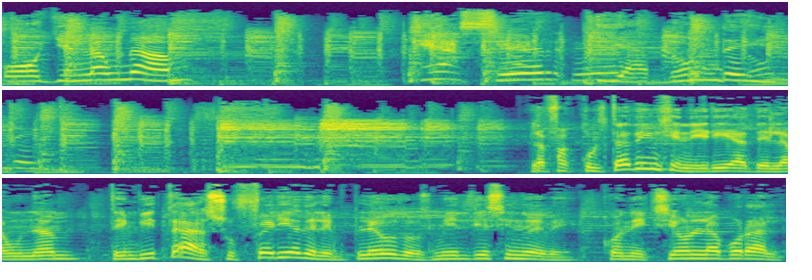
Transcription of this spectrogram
Hoy en la UNAM, ¿qué hacer y a dónde ir? La Facultad de Ingeniería de la UNAM te invita a su Feria del Empleo 2019, Conexión Laboral,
